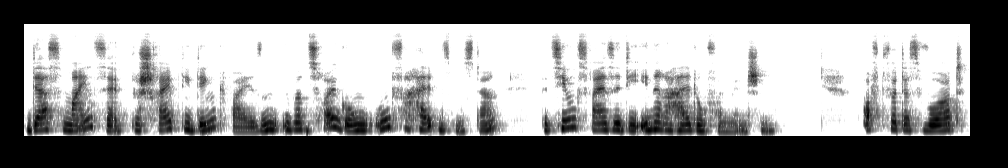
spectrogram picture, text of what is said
Das Mindset beschreibt die Denkweisen, Überzeugungen und Verhaltensmuster beziehungsweise die innere Haltung von Menschen. Oft wird das Wort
